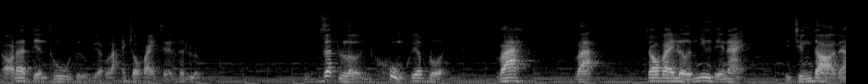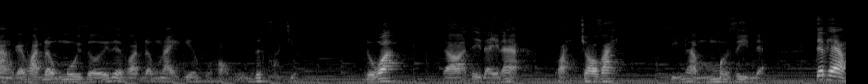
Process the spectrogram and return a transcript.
Đó là tiền thu từ việc lãi cho vay sẽ rất lớn. Rất lớn khủng khiếp luôn. Và và cho vay lớn như thế này thì chứng tỏ rằng cái hoạt động môi giới về hoạt động này kia của họ cũng rất phát triển. Đúng không ạ? Đó thì đấy là khoản cho vay chính là margin đấy tiếp theo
